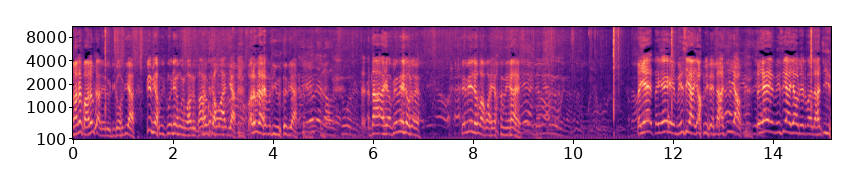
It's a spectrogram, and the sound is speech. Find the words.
ငါလည်းဘာလုပ်တာလဲလို့ဒီကောင်ကြီးကပြင်းမြောက်ပြီးကွင်းထဲဝင်သွားလို့ငါတော့ကြောင်းသွားကြဘာလုပ်တာလဲမသိဘူးဗျာအသားအဖေးဖေးလုပ်တော့ဖေးဖေးလုပ်ပါကွာရောမင်းရတယ်တရေတရေမင်းဆရာရောက်နေတယ်လာကြည့်ရောက်တရေမင်းဆရာရောက်တယ်ဒီမှာလာကြည့်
